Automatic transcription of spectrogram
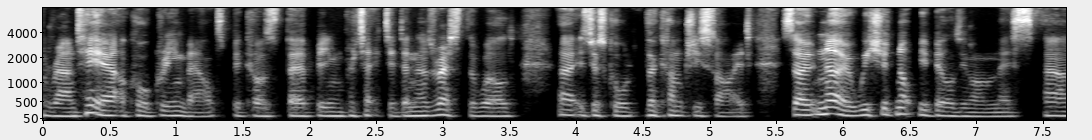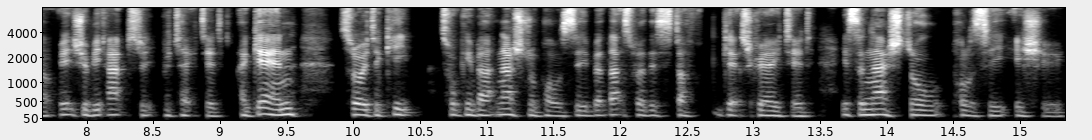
around here are called green belts because they're being protected, and the rest of the world uh, is just called the countryside. So, no, we should not be building on this. Uh, it should be absolutely protected. Again, sorry to keep talking about national policy, but that's where this stuff gets created. It's a national policy issue.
